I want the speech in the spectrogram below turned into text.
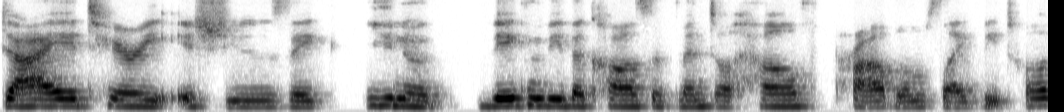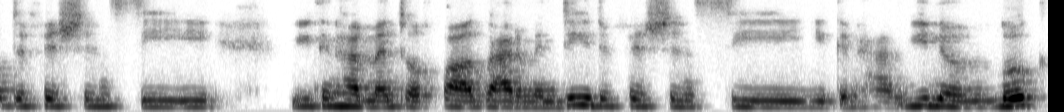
dietary issues, they, you know, they can be the cause of mental health problems like B12 deficiency. You can have mental fog, vitamin D deficiency. You can have, you know, look,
